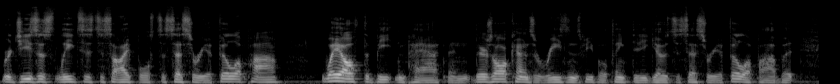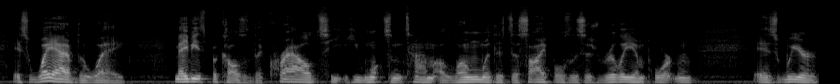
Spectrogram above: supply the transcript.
where Jesus leads his disciples to Caesarea Philippi way off the beaten path, and there's all kinds of reasons people think that he goes to Caesarea Philippi, but it's way out of the way. Maybe it's because of the crowds. He, he wants some time alone with his disciples. This is really important as we are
